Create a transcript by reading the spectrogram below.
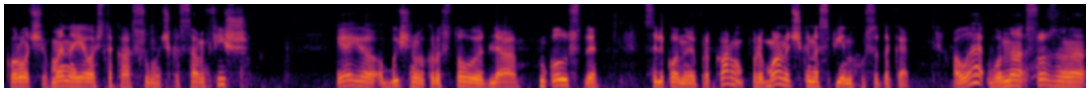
Коротше, в мене є ось така сумочка Самфіш. Я її обично використовую для ну, коли сюди силіконові приманочки на спінг, все таке. Але вона создана,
